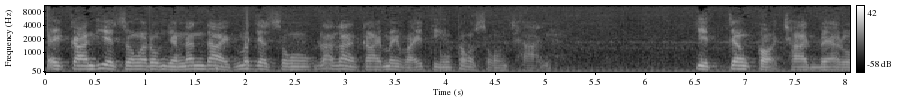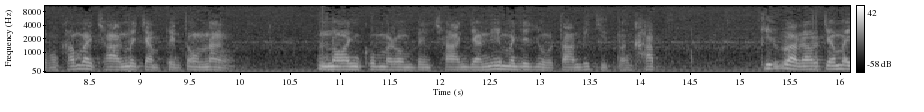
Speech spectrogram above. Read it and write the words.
ในการที่จะทรงอารมณ์อย่างนั้นได้มันจะทรงร่างกายไม่ไหวติงต้องทรงฌานจิตจงเกาะฌานเป็นอารมณ์คำว่าฌานไม่จำเป็นต้องนั่ง นอนคุมอารมณ์เป็นฌานอย่างนี้มันจะอยู่ตามที่จิตบังคับ คิดว่าเราจะไม่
